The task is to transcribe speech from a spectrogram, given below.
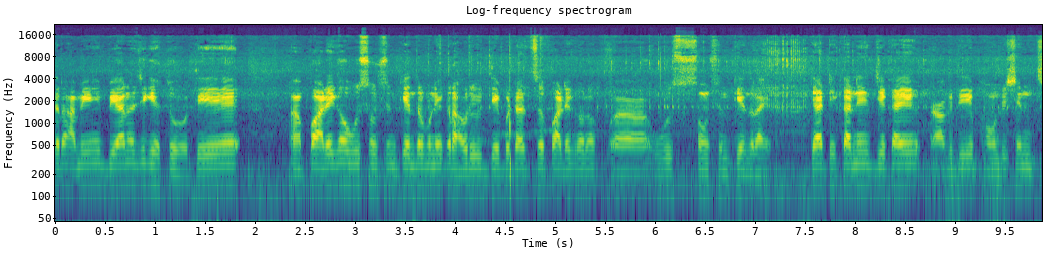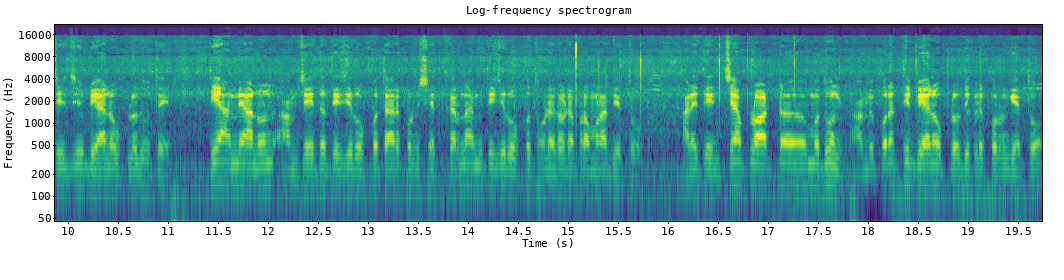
तर आम्ही बियाणं जे घेतो ते पाडेगाव ऊस संशोधन केंद्र म्हणून एक राहुरी विद्यापीठाचं पाडेगावला ऊस संशोधन केंद्र आहे. त्या ठिकाणी जे काही अगदी फाउंडेशनचे जे बियाणं उपलब्ध होते ते आम्ही आणून आमच्या इथं त्याची रोपं तयार करून शेतकऱ्यांना आम्ही त्याची रोपं थोड्या थोड्या प्रमाणात देतो. आणि त्यांच्या प्लॉटमधून आम्ही परत ते बियाणं उपलब्ध इकडे करून घेतो.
